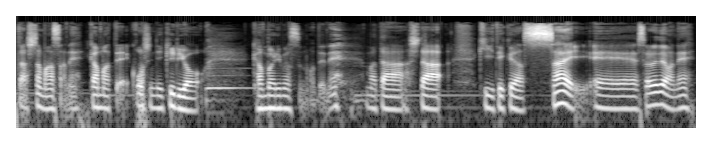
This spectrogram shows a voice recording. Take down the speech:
っと明日も朝ね、頑張って更新できるよう、頑張りますのでね、また明日聞いてください。えー、それではね、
